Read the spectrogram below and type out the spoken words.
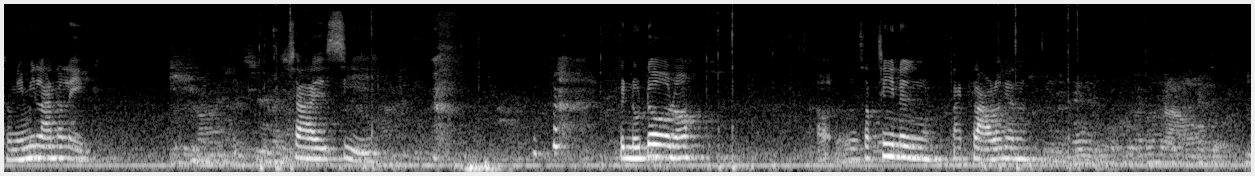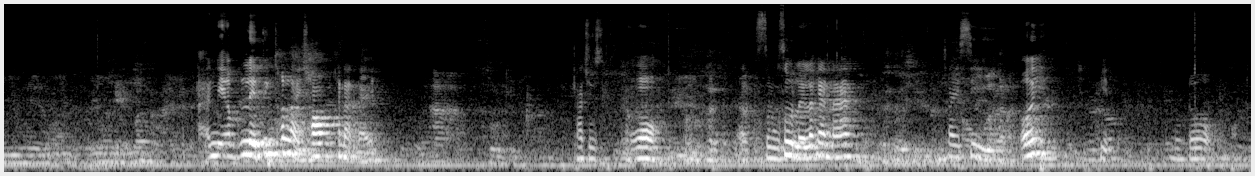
ตรงนี้มีร้านอะไรอีก ชายสี่ เป็นนูโดลเนาะสักที่หนึ่งลาดพร้าแล้วกัน อันนี้เรตติ้งเท่าไหร่ชอบขนาดไหนห้าจุดโอ้สูงสุดเลยแล้วกันนะ ใช่สี่เอ้ย ผิดนูโดโอเค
